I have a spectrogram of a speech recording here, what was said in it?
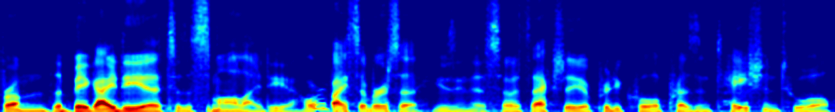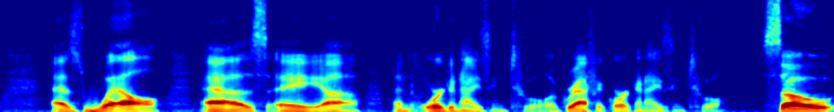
from the big idea to the small idea, or vice versa using this. So it's actually a pretty cool presentation tool as well as a, uh, an organizing tool, a graphic organizing tool. So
